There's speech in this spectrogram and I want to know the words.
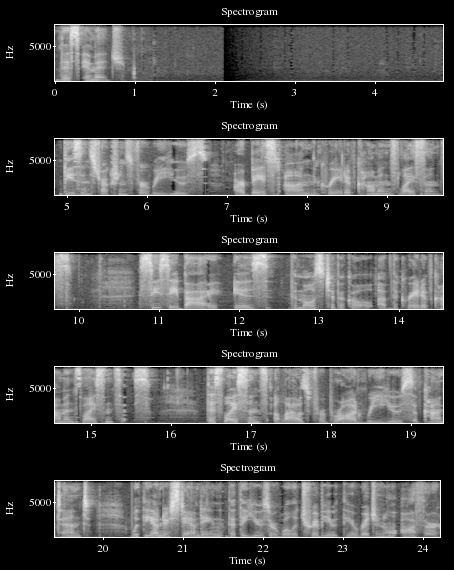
this image. These instructions for reuse are based on the Creative Commons license. CC BY is the most typical of the Creative Commons licenses. This license allows for broad reuse of content with the understanding that the user will attribute the original author.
